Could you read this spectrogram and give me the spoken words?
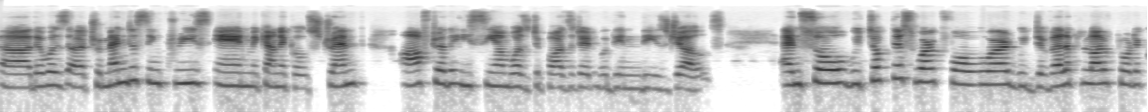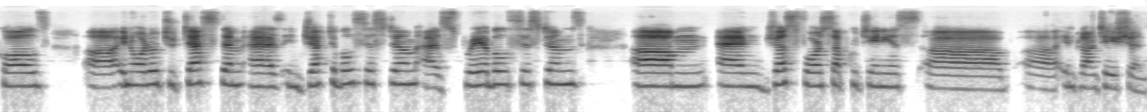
uh, there was a tremendous increase in mechanical strength after the ECM was deposited within these gels. And so we took this work forward. We developed a lot of protocols uh, in order to test them as injectable system, as sprayable systems, um, and just for subcutaneous uh, uh, implantation.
